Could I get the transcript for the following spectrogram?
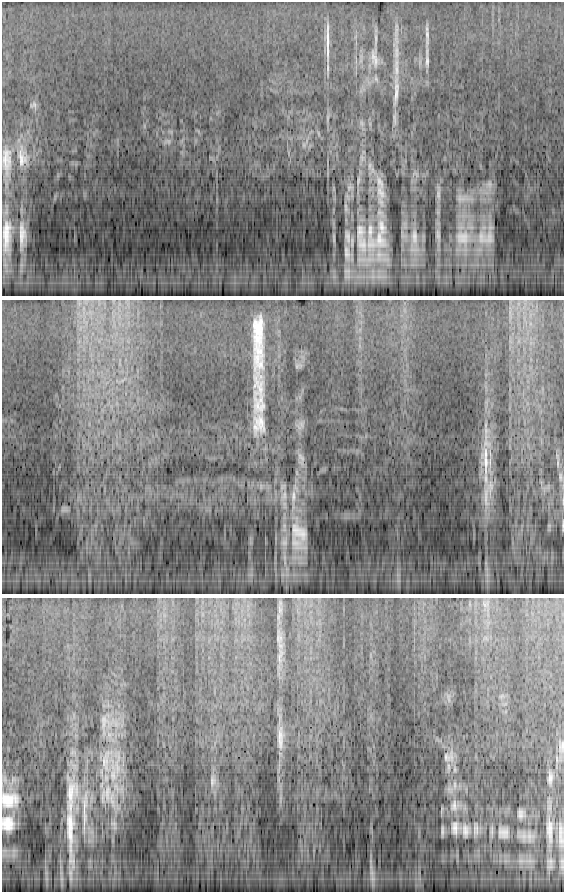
Ten też. O kurwa, ile zombie się nagle zespawnowało na dole. Już się kurwa boję. Michu, O kurwa. wychodzę, zrób sobie jedzenie. Okej.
